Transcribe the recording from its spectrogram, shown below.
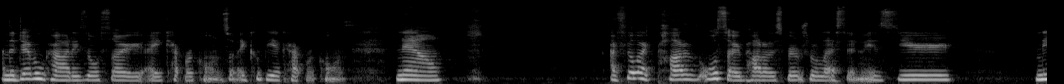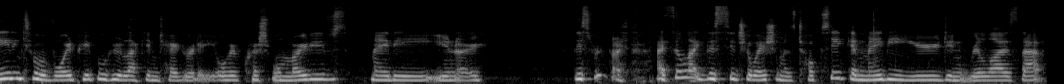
And the devil card is also a Capricorn, so they could be a Capricorn. Now, I feel like part of, also part of the spiritual lesson is you needing to avoid people who lack integrity or have questionable motives. Maybe, you know, this I feel like this situation was toxic and maybe you didn't realize that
